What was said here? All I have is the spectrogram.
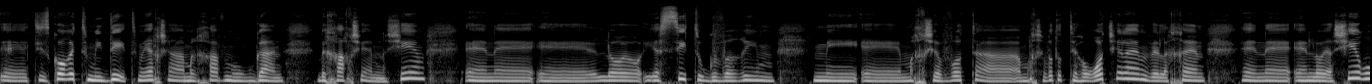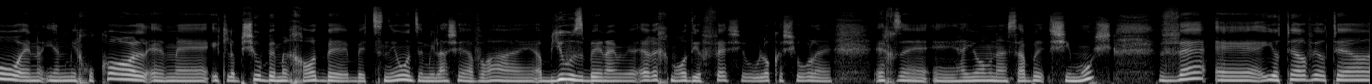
אה, תזכורת תמידית מאיך שהמרחב מאורגן בכך שהן נשים. הן אה, אה, לא יסיטו גברים ממחשבות המחשבות הטהורות שלהם, ולכן הן, אה, הן לא ישירו, הן ינמיכו קול, הן אה, יתלבשו במרכאות בצניעות, זו מילה שעברה אה, abuse בעיניי, ערך מאוד יפה שהוא לא קשור לאיך זה אה, היום נעשה בשימוש. ויותר ויותר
